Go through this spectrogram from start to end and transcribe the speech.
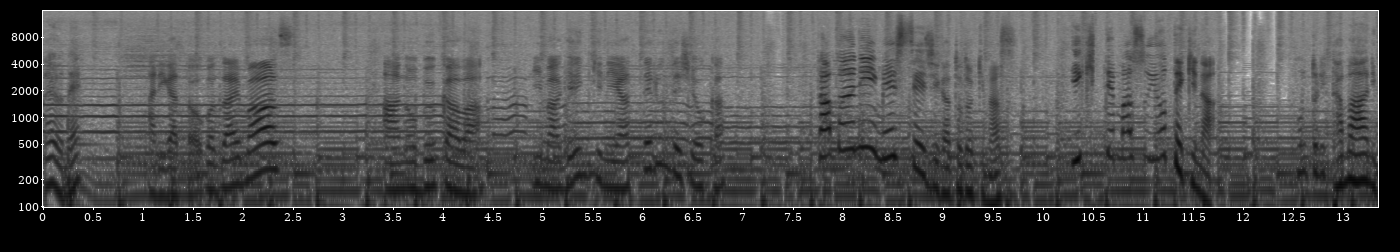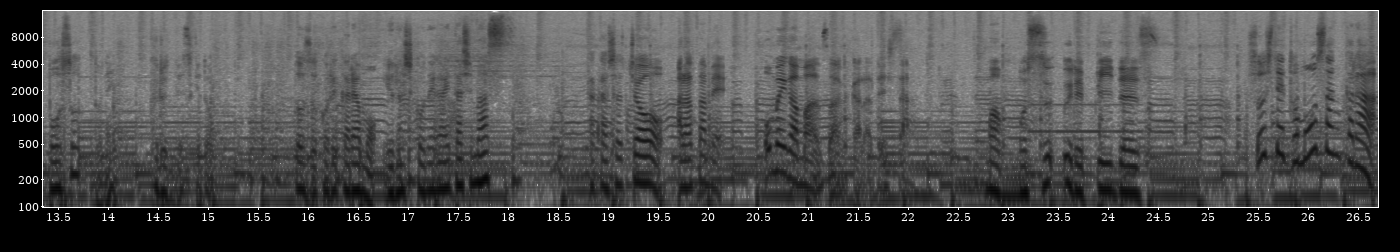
だよね。ありがとうございます。あの部下は今元気にやってるんでしょうか？たまにメッセージが届きます。生きてますよ的な。本当にたまにボソッとね。来るんですけどどうぞこれからもよろしくお願いいたします。高所長改めオメガマンさんからでした。マンモスウレピーです。そしてともさんから。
